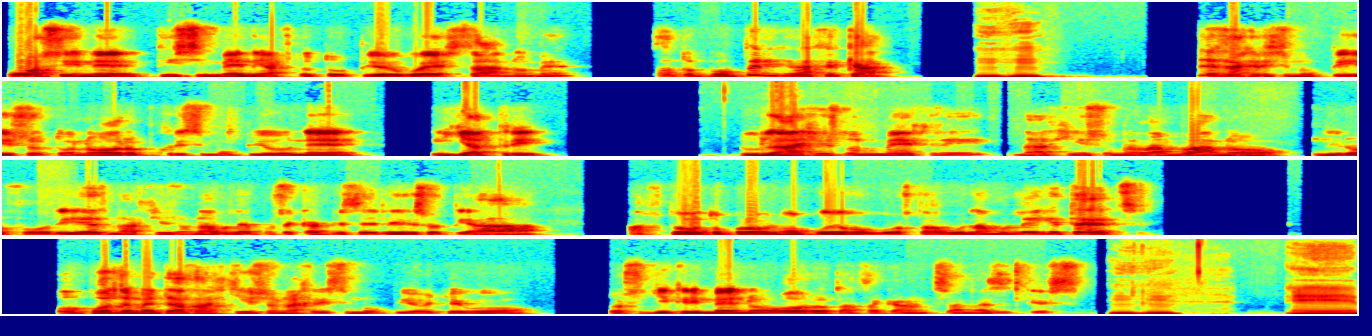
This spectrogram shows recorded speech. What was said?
πώς είναι, τι σημαίνει αυτό το οποίο εγώ αισθάνομαι, θα το πω περιγραφικά. Δεν θα χρησιμοποιήσω τον όρο που χρησιμοποιούν οι γιατροί. Τουλάχιστον μέχρι να αρχίσω να λαμβάνω πληροφορίες, να αρχίσω να βλέπω σε κάποιες σελίδες ότι α, αυτό το πρόβλημα που έχω εγώ στα ούλα μου λέγεται έτσι. Οπότε μετά θα αρχίσω να χρησιμοποιώ κι εγώ το συγκεκριμένο όρο όταν θα κάνω τις αναζητησεις Ε,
